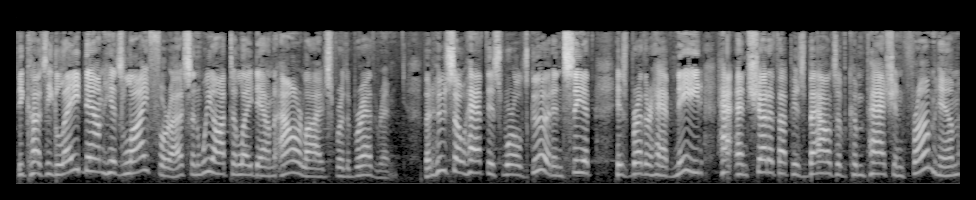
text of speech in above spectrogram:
because he laid down his life for us, and we ought to lay down our lives for the brethren. But whoso hath this world's good, and seeth his brother have need, and shutteth up his bowels of compassion from him,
